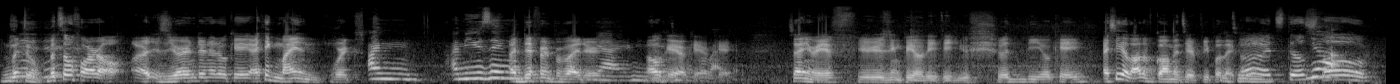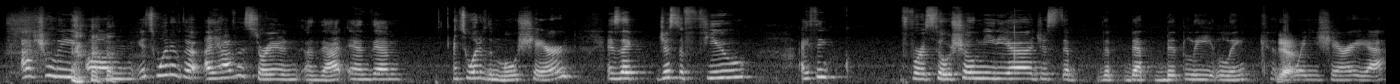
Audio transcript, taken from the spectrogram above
Me but, too. But so far, uh, is your internet okay? I think mine works I'm I'm using. a different provider. Yeah. I'm using a Okay, different okay, okay. So anyway, if you're using PLDT, you should be okay. I see a lot of comments here. People like, too. oh, it's still Yeah. slow. Actually, um, it's one of the. I have a story on, on that, and then it's one of the most shared. It's like just a few. I think for social media, just the, the that Bitly link Yeah. that when you share, it, yeah.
